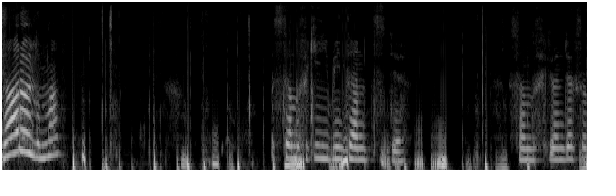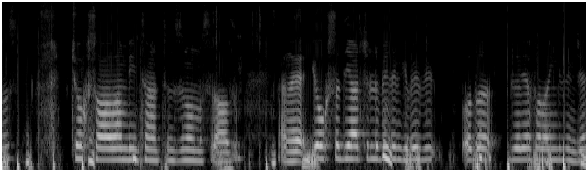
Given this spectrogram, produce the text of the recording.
Ne ara öldüm lan? Stand-up 2 iyi bir internet istiyor. Stand-up 2 oynayacaksanız çok sağlam bir internetinizin olması lazım. Yani yoksa diğer türlü benim gibi bir oda ileriye falan gidince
